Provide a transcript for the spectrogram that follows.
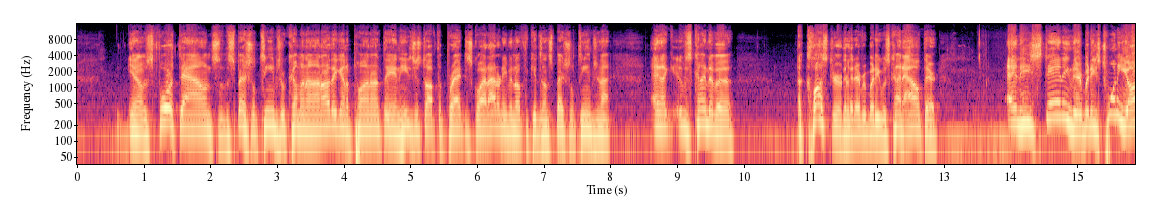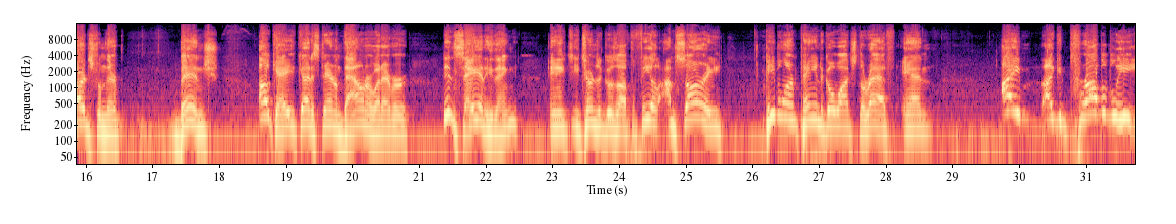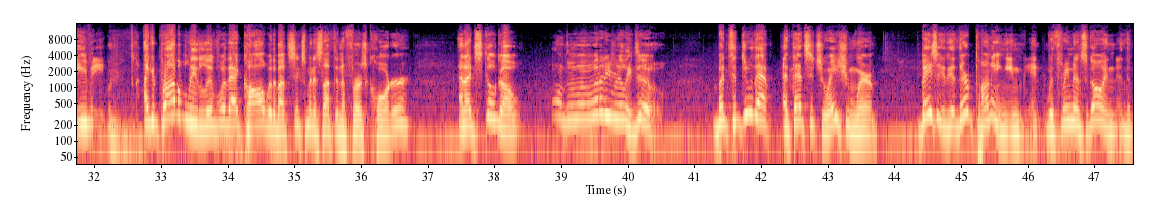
you know, it was fourth down, so the special teams were coming on. Are they going to punt? Aren't they? And he's just off the practice squad. I don't even know if the kid's on special teams or not. And like, it was kind of a a cluster that everybody was kind of out there. And he's standing there, but he's 20 yards from their bench. Okay, kind of staring them down or whatever. Didn't say anything. And he, he turns and goes off the field. I'm sorry. People aren't paying to go watch the ref. And I I could probably even I could probably live with that call with about six minutes left in the first quarter, and I'd still go, well, what did he really do? But to do that at that situation where basically they're punting in, in, with three minutes to go and the,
